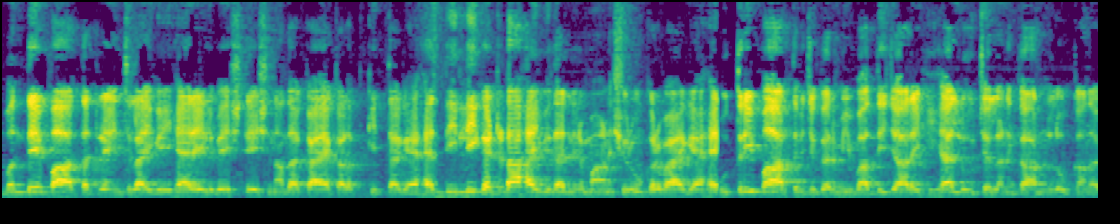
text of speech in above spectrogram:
ਵੰਦੇ ਭਾਰਤ ਟ੍ਰੇਨ ਚਲਾਈ ਗਈ ਹੈ। ਰੇਲਵੇ ਸਟੇਸ਼ਨਾਂ ਦਾ ਕਾਇਆਕਲਪ ਕੀਤਾ ਗਿਆ ਹੈ। ਦਿੱਲੀ ਕਟੜਾ ਹਾਈਵੇ ਦਾ ਨਿਰਮਾਣ ਸ਼ੁਰੂ ਕਰਵਾਇਆ ਗਿਆ ਹੈ। ਉੱਤਰੀ ਭਾਰਤ ਵਿੱਚ ਗਰਮੀ ਵਧਦੀ ਜਾ ਰਹੀ ਹੈ। ਲੂ ਚੱਲਣ ਕਾਰਨ ਲੋਕਾਂ ਦਾ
